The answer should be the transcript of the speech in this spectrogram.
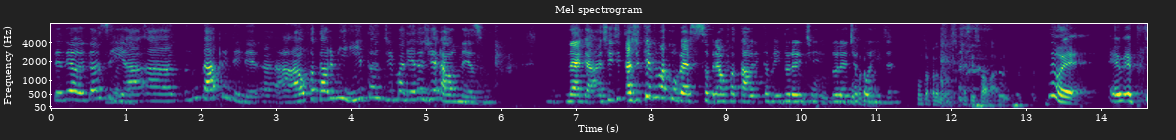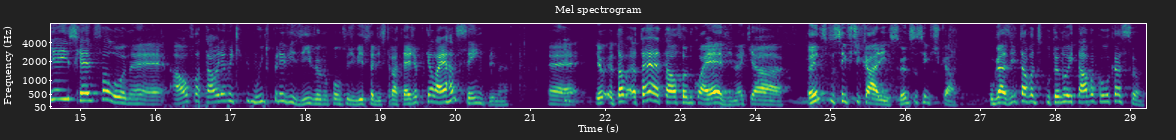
Entendeu? Então, assim, a, a, não dá para entender. A, a AlphaTauri me irrita de maneira geral mesmo. Né, A gente, a gente teve uma conversa sobre a AlphaTauri também durante, durante a corrida. Nós. Conta para nós, o que vocês falaram? Não, é, é, é, porque é isso que a Eve falou, né? A AlphaTauri é uma equipe muito previsível no ponto de vista de estratégia, porque ela erra sempre, né? É, eu, eu, tava, eu, até estava falando com a Eve, né? Que a, antes do safety car, isso, antes do safety car, o Gasly estava disputando a oitava colocação,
